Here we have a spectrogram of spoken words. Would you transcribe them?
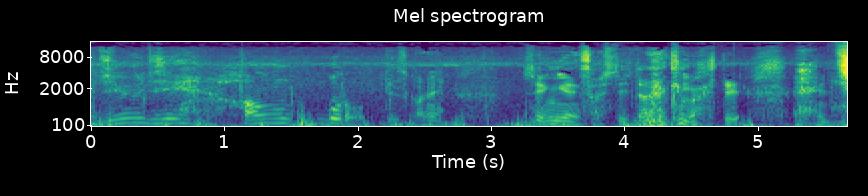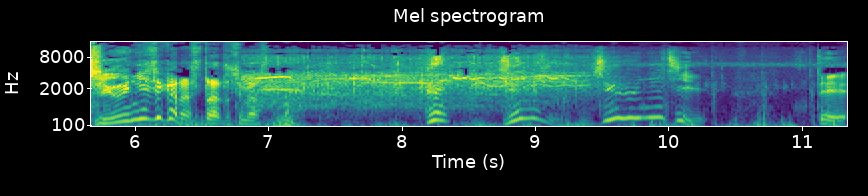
10時半頃ですかね、宣言させていただきまして、12時からスタートします。え ?12 時 ?12 時って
